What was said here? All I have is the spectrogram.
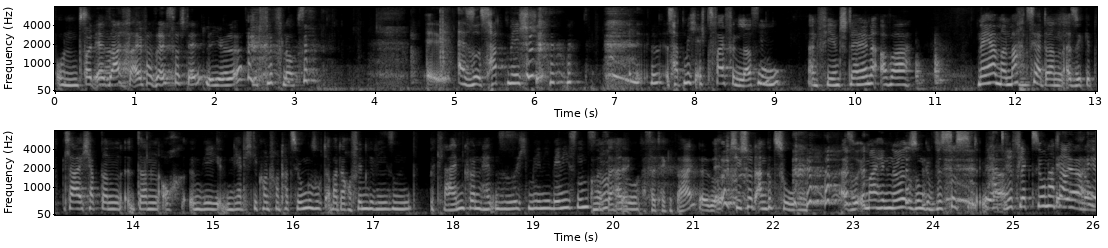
und. Und er äh, saß da einfach selbstverständlich, oder? Mit Flipflops. Äh, also es hat mich, es hat mich echt zweifeln lassen. Mhm an vielen Stellen, aber naja, man macht's ja dann. Also klar, ich habe dann, dann auch irgendwie, ja, nicht die Konfrontation gesucht, aber darauf hingewiesen, bekleiden können hätten sie sich wenigstens. Was, ne? also, was hat er gesagt? Also. Äh, T-Shirt angezogen. Also immerhin ne, so ein gewisses, ja. hat Reflexion hat er ja, angenommen.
